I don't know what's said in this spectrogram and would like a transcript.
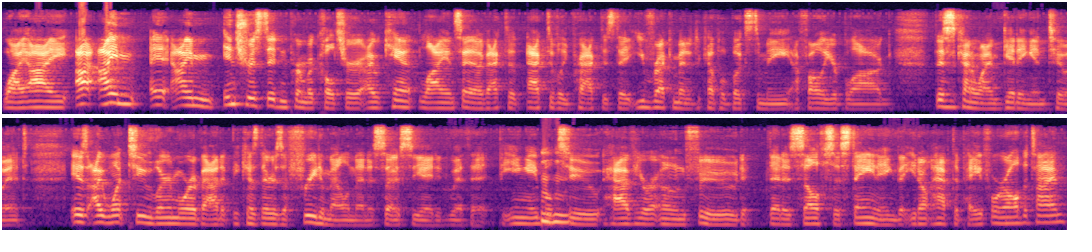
why I, I I'm I'm interested in permaculture. I can't lie and say that I've active, actively practiced it. You've recommended a couple books to me. I follow your blog. This is kind of why I'm getting into it is I want to learn more about it because there's a freedom element associated with it. Being able mm-hmm. to have your own food that is self sustaining, that you don't have to pay for all the time,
